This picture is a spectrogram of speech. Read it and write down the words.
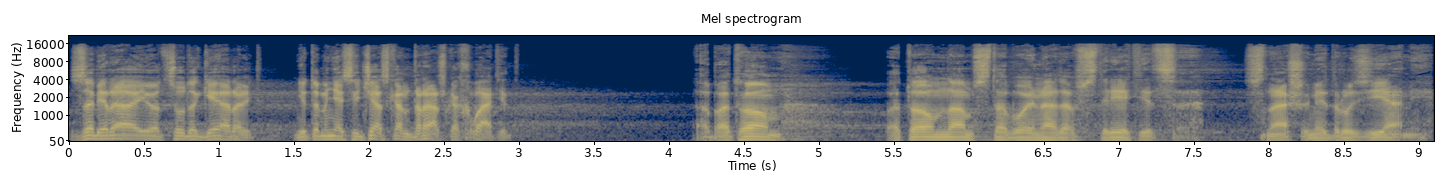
Забираю отсюда, Геральт. Не то меня сейчас кондрашка хватит. А потом... Потом нам с тобой надо встретиться. С нашими друзьями.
